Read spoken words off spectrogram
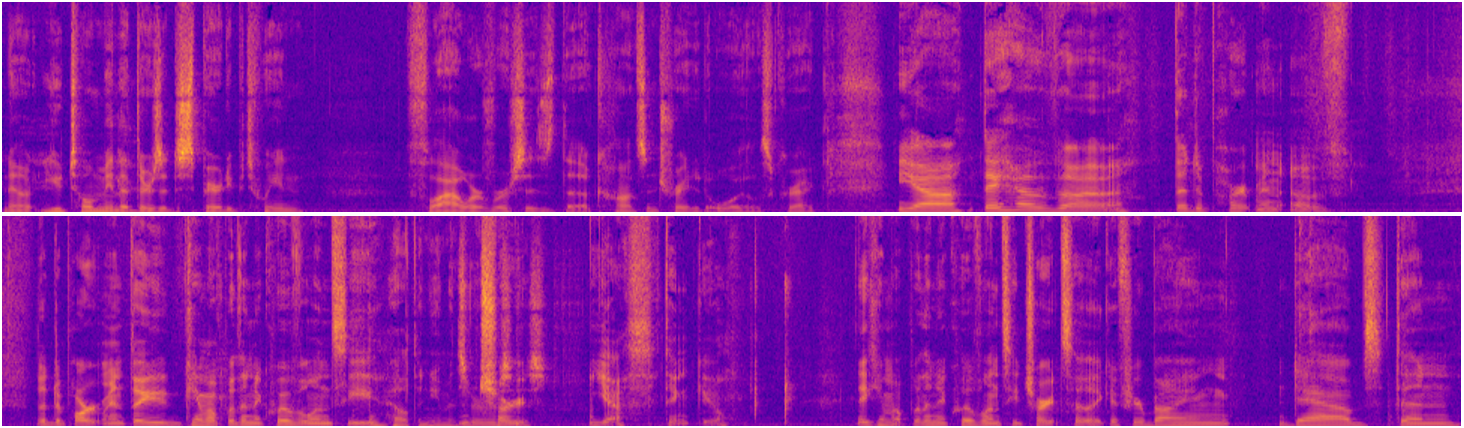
Now you told me that there's a disparity between flower versus the concentrated oils, correct? Yeah, they have uh, the Department of the department. They came up with an equivalency Health and Human chart. Services. Yes, thank you. They came up with an equivalency chart. So, like, if you're buying dabs, then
